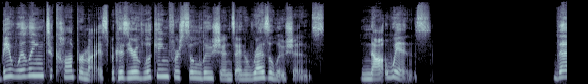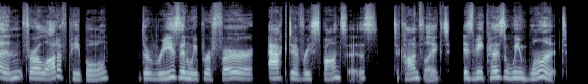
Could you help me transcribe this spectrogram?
be willing to compromise because you're looking for solutions and resolutions, not wins. Then, for a lot of people, the reason we prefer active responses to conflict is because we want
